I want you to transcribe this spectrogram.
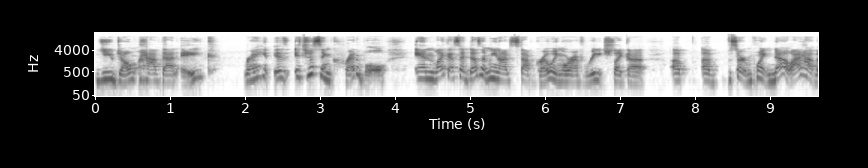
you don't have that ache, right? It's, it's just incredible. And like I said, doesn't mean I've stopped growing or I've reached like a, a, a certain point. No, I have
